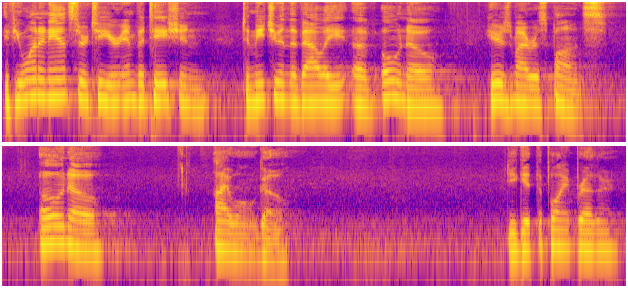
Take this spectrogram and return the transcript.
If you want an answer to your invitation to meet you in the valley of oh no, here's my response Oh no, I won't go. Do you get the point, brethren?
